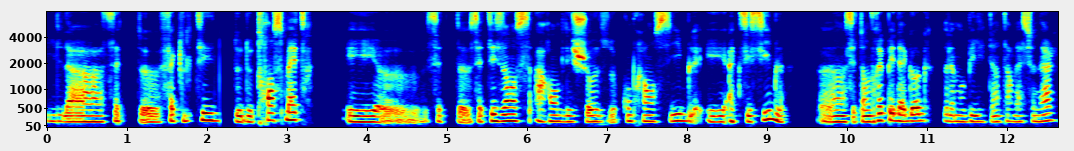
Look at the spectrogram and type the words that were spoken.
Il a cette euh, faculté de, de, transmettre et euh, cette, cette aisance à rendre les choses compréhensibles et accessibles. Euh, c'est un vrai pédagogue de la mobilité internationale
